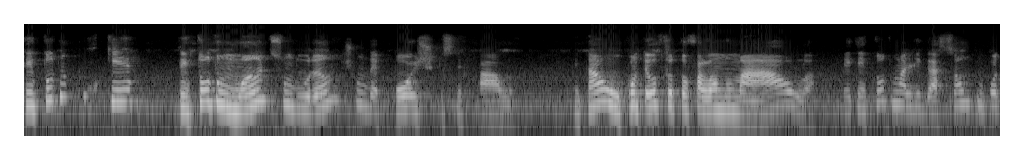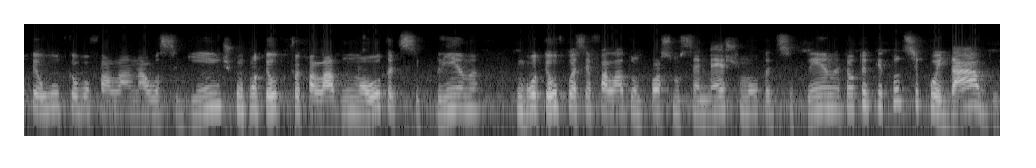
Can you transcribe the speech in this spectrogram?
Tem todo um porquê tem todo um antes, um durante, um depois que se fala. Então, o conteúdo que eu estou falando numa aula, ele tem toda uma ligação com o conteúdo que eu vou falar na aula seguinte, com o conteúdo que foi falado numa outra disciplina, com o conteúdo que vai ser falado no próximo semestre, numa outra disciplina. Então, eu tenho que ter todo esse cuidado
